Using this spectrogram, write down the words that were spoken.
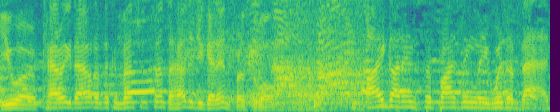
you were carried out of the convention center. How did you get in, first of all? I got in surprisingly with a badge,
